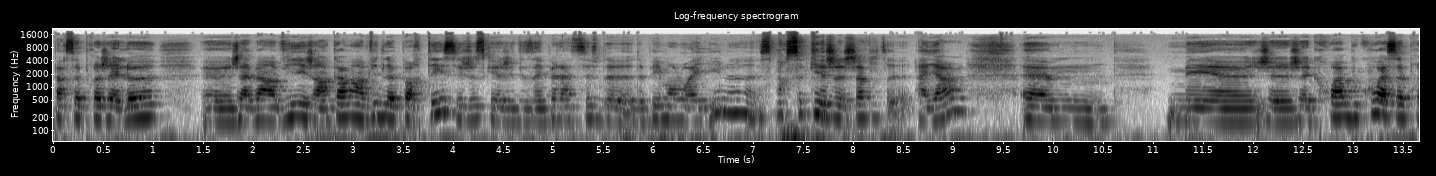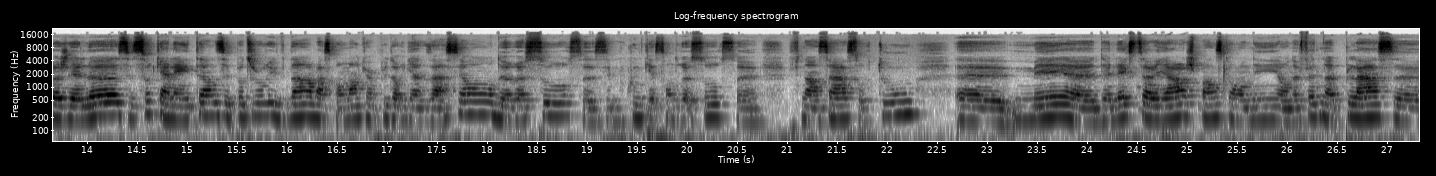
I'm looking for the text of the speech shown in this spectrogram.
par ce projet-là. Euh, j'avais envie et j'ai encore envie de le porter. C'est juste que j'ai des impératifs de, de payer mon loyer. C'est pour ça que je cherche ailleurs. Euh, mais euh, je, je, crois beaucoup à ce projet-là. C'est sûr qu'à l'interne, c'est pas toujours évident parce qu'on manque un peu d'organisation, de ressources. C'est beaucoup une question de ressources financières surtout. Euh, mais euh, de l'extérieur, je pense qu'on est on a fait notre place euh,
